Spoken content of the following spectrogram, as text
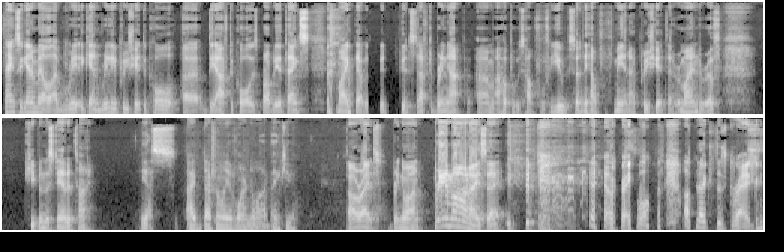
thanks again, Emil. I re- again really appreciate the call. Uh, the after call is probably a thanks, Mike. That was good, good stuff to bring up. Um, I hope it was helpful for you. Certainly helpful for me, and I appreciate that reminder of keeping the standards high. Yes, I definitely have learned a lot. Thank you. All right, bring him on. Bring him on, I say. All right. Well, up next is Greg.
